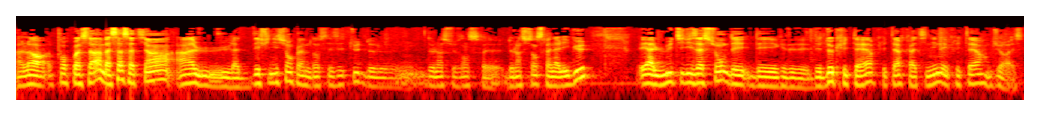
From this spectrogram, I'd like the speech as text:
Alors, pourquoi ça? Bah Ça, ça tient à la définition quand même dans ces études de, de l'insuffisance rénale aiguë et à l'utilisation des, deux critères, critères créatinine et critères duresse.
